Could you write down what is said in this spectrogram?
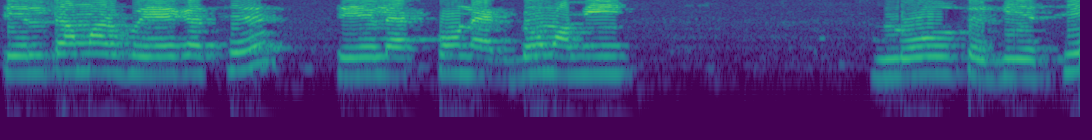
তেলটা আমার হয়ে গেছে। তেল এখন একদম আমি লোতে দিয়েছি।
